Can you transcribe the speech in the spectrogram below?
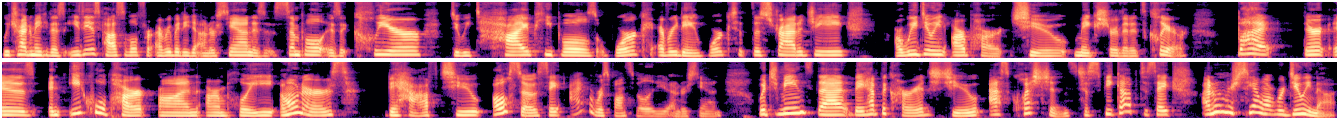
We try to make it as easy as possible for everybody to understand. Is it simple? Is it clear? Do we tie people's work, everyday work to the strategy? Are we doing our part to make sure that it's clear? But there is an equal part on our employee owners behalf to also say, I have a responsibility to understand, which means that they have the courage to ask questions, to speak up, to say, I don't understand what we're doing that.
